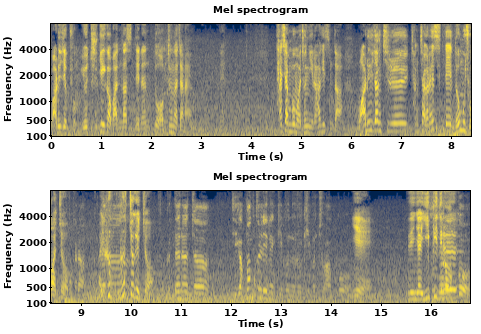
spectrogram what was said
와류 제품 이 두 개가 만났을 때는 또 엄청나잖아요. 네. 다시 한 번만 정리를 하겠습니다. 와류 장치를 장착을 했을 때 너무 좋았죠. 그럼 아니, 흡, 흡족했죠. 그때는 저 뒤가 뻥 뚫리는 기분으로 기분 좋았고 예. 근데 이제 EPD를 부드럽고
